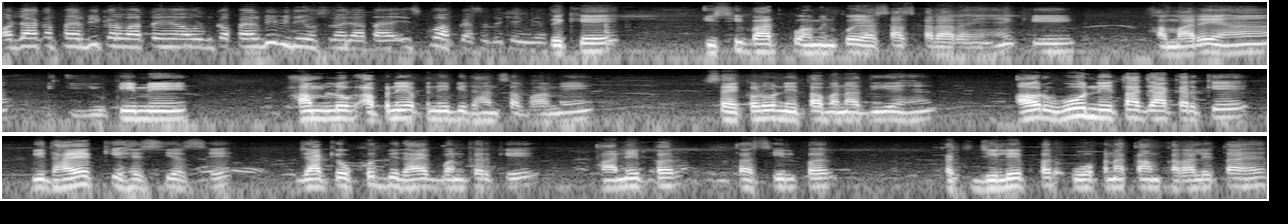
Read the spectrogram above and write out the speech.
और जाकर पैरवी करवाते हैं और उनका पैरवी भी नहीं सुना जाता है। इसको आप कैसे देखेंगे? देखिए, इसी बात को हम इनको एहसास करा रहे हैं कि हमारे यहाँ यूपी में हम लोग अपने अपने विधानसभा में सैकड़ों नेता बना दिए हैं और वो नेता जा कर के विधायक की हैसियत से, जाके वो खुद विधायक बन कर के थाने पर तहसील पर ज़िले पर वो अपना काम करा लेता है।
